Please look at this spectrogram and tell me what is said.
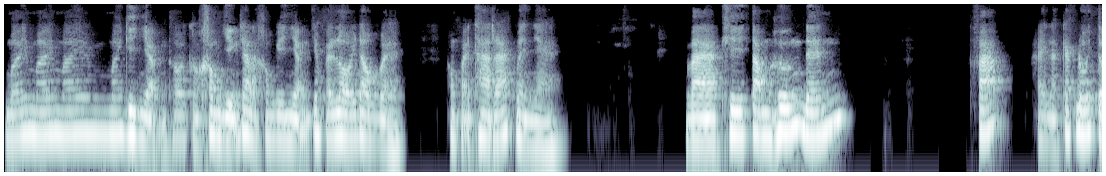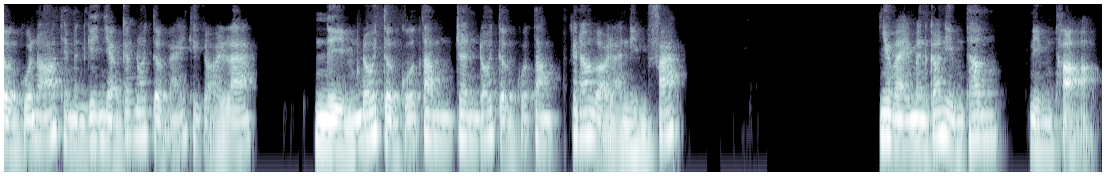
mới mới mới mới ghi nhận thôi. Còn không diễn ra là không ghi nhận, chứ không phải lôi đâu về, không phải tha rác về nhà và khi tâm hướng đến pháp hay là các đối tượng của nó thì mình ghi nhận các đối tượng ấy thì gọi là niệm đối tượng của tâm trên đối tượng của tâm. Cái đó gọi là niệm pháp. Như vậy mình có niệm thân, niệm thọ,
